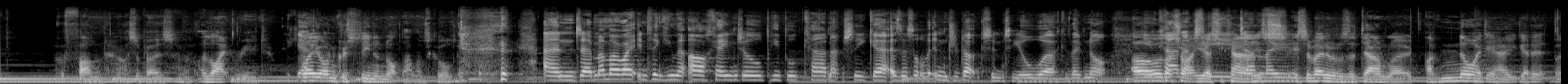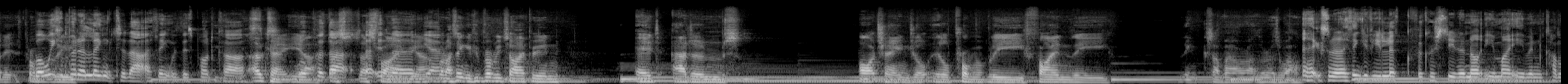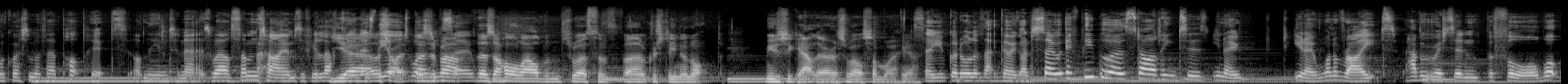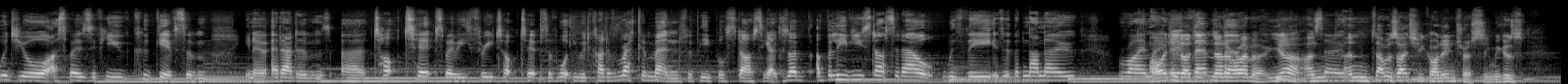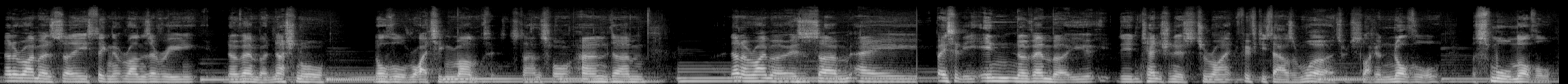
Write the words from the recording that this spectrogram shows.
fun, I suppose. A light read. Yeah. Play on Christina, not that one's called. And um, am I right in thinking that Archangel people can actually get as a sort of introduction to your work if they've not? Oh, you that's can right. Yes, you can. It's, it's available as a download. I've no idea how you get it, but it's probably. well, we can put a link to that, I think, with this podcast. Okay, yeah, we'll put that's, that that's in fine. the yeah. but I think if you probably type in Ed Adams Archangel, it'll probably find the link somehow or other as well. Excellent. I think if you look for Christina Knott, you might even come across some of her pop hits on the internet as well. Sometimes, if you're lucky, Yeah, there's the right. odd one. There's about so. there's a whole album's worth of uh, Christina Knott music out there as well somewhere. Yeah. So you've got all of that going on. So if people are starting to, you know, you know, want to write, haven't written before, what would your, I suppose, if you could give some, you know, Ed Adams uh, top tips, maybe three top tips of what you would kind of recommend for people starting out? Because I, I believe you started out with the, is it the NaNoWriMo? Oh, I did. I did November? NaNoWriMo. Yeah, and So- and that was actually quite interesting because NaNoWriMo is a thing that runs every November, National Novel Writing Month. It stands for, and um, NaNoWriMo is um, a basically in November. You, the intention is to write fifty thousand words, which is like a novel, a small novel,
